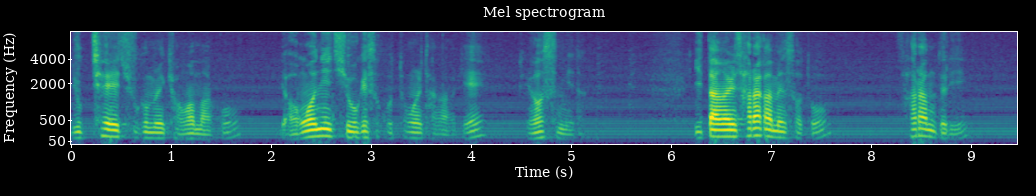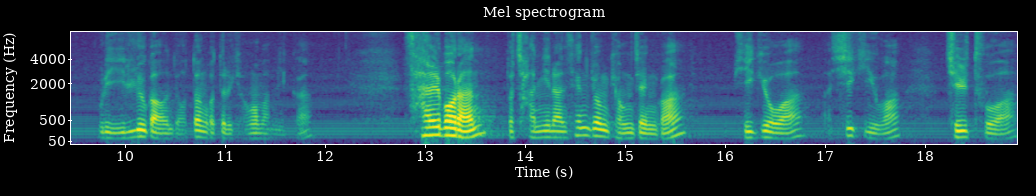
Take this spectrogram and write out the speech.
육체의 죽음을 경험하고 영원히 지옥에서 고통을 당하게 되었습니다. 이 땅을 살아가면서도 사람들이 우리 인류 가운데 어떤 것들을 경험합니까? 살벌한 또 잔인한 생존 경쟁과 비교와 시기와 질투와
